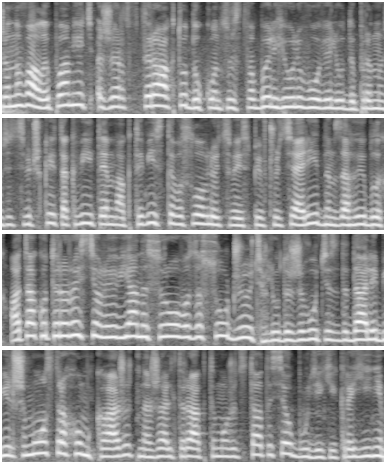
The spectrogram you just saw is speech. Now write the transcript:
Вшанували пам'ять жертв теракту. До консульства Бельгії у Львові люди приносять свічки та квіти. Активісти висловлюють свої співчуття рідним загиблих. Атаку терористів львів'яни сурово засуджують. Люди живуть із дедалі більшим острахом. Кажуть, на жаль, теракти можуть статися у будь-якій країні.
